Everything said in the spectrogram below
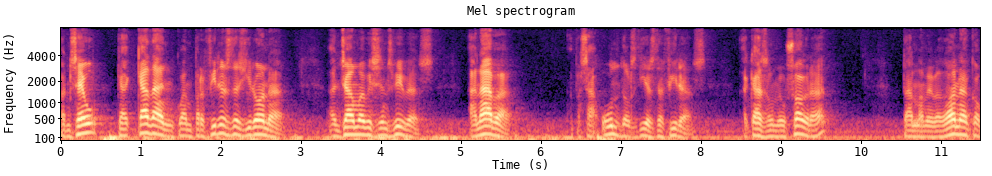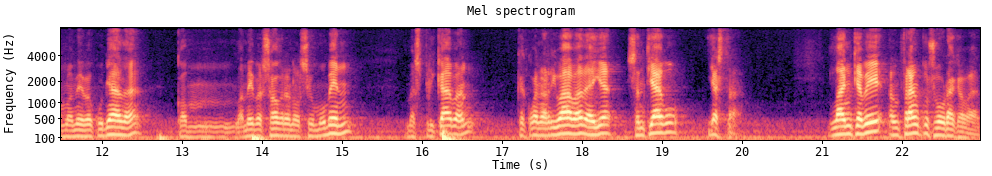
Penseu que cada any, quan per Fires de Girona en Jaume Vicenç Vives anava a passar un dels dies de Fires a casa del meu sogre, tant la meva dona com la meva cunyada, com la meva sogra en el seu moment, m'explicaven que quan arribava deia Santiago, ja està, l'any que ve en Franco s'haurà acabat.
